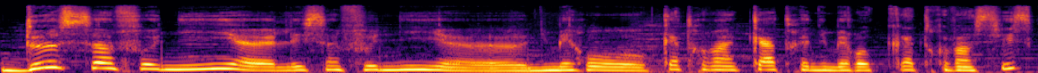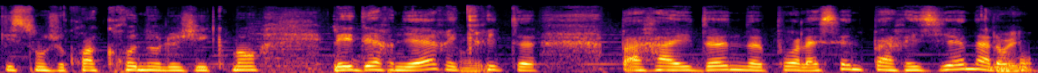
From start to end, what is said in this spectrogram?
Deux symphonies, euh, les symphonies euh, numéro 84 et numéro 86, qui sont, je crois, chronologiquement les dernières, écrites par Haydn pour la scène parisienne. Alors, on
